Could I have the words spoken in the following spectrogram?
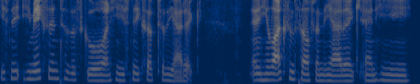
he sne- he makes it into the school and he sneaks up to the attic, and he locks himself in the attic and he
